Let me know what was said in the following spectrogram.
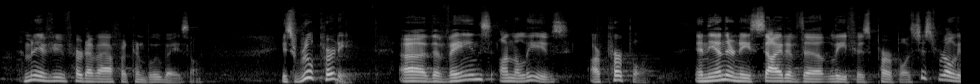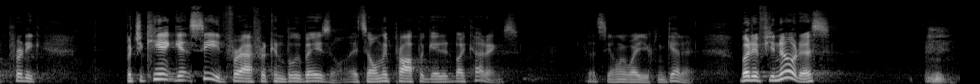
How many of you have heard of African blue basil? It's real pretty. Uh, the veins on the leaves are purple, and the underneath side of the leaf is purple. It's just really pretty. But you can't get seed for African blue basil. It's only propagated by cuttings. That's the only way you can get it. But if you notice,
